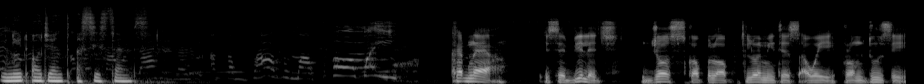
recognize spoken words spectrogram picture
We need urgent assistance. Karnaya is a village just a couple of kilometers away from Dutse,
